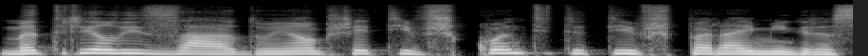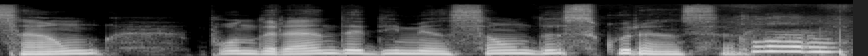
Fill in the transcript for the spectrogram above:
Materializado em objetivos quantitativos para a imigração, ponderando a dimensão da segurança. Claro.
